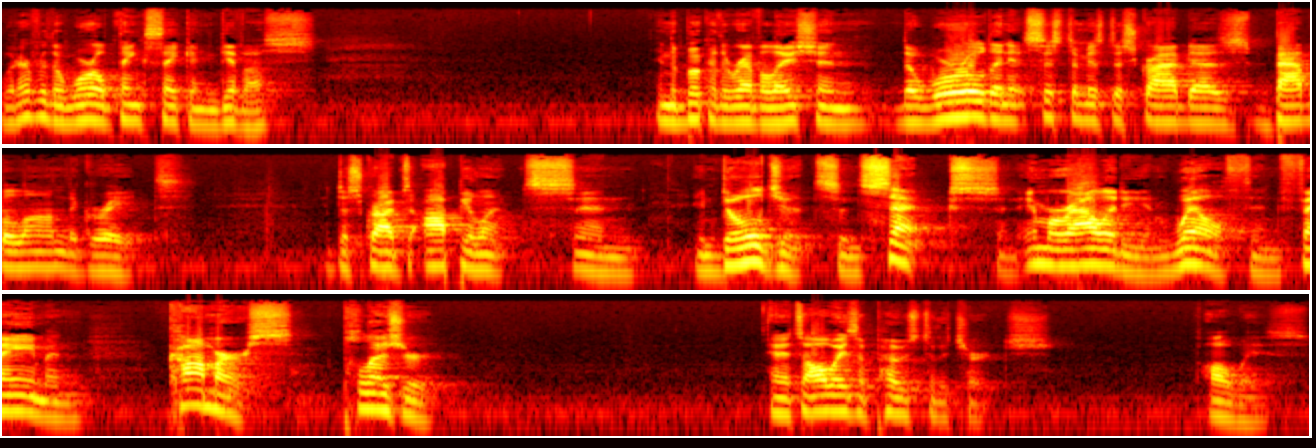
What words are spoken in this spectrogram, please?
whatever the world thinks they can give us in the book of the Revelation, the world and its system is described as Babylon the Great. It describes opulence and indulgence and sex and immorality and wealth and fame and commerce, pleasure. And it's always opposed to the church. Always.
